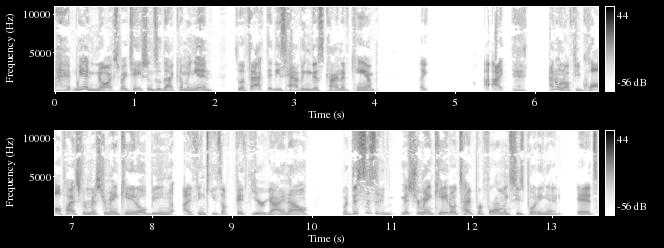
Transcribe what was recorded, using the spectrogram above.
we had no expectations of that coming in. So the fact that he's having this kind of camp, like I, I don't know if he qualifies for Mr. Mankato. Being, I think he's a fifth year guy now, but this is a Mr. Mankato type performance he's putting in. It's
